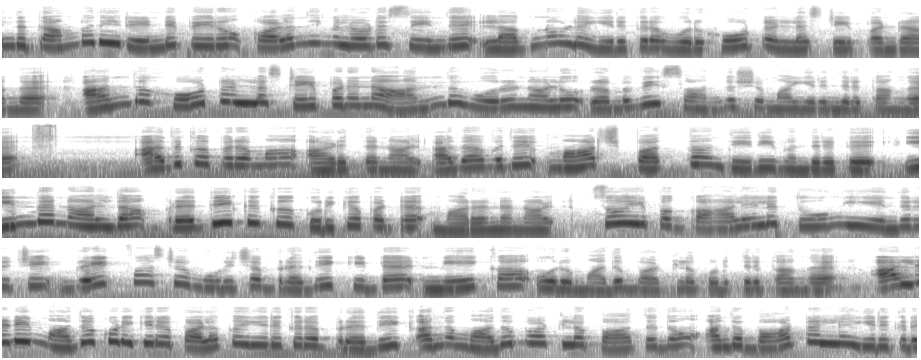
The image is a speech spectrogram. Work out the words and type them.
இந்த தம்பதி ரெண்டு பேரும் குழந்தைங்களோட சேர்ந்து லக்னோல இருக்கிற ஒரு ஹோட்டல்ல ஸ்டே பண்றாங்க. அந்த ஹோட்டல்ல ஸ்டே பண்ணின அந்த ஒரு நாளும் ரொம்பவே சந்தோஷமா இருந்திருக்காங்க. அதுக்கப்புறமா அடுத்த நாள் அதாவது மார்ச் பத்தாம் தேதி வந்திருக்கு. இந்த நாள் தான் பிரதீக்குக்கு குறிக்கப்பட்ட மரண நாள். ஸோ இப்போ காலையில தூங்கி எந்திரிச்சு பிரேக்ஃபாஸ்ட்டை முடிச்ச பிரதீக் கிட்ட நேக்கா ஒரு மது பாட்டில கொடுத்துருக்காங்க. ஆல்ரெடி மது குடிக்கிற பழக்கம் இருக்கிற பிரதீக் அந்த மது பாட்டில பார்த்ததும் அந்த பாட்டில்ல இருக்கிற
